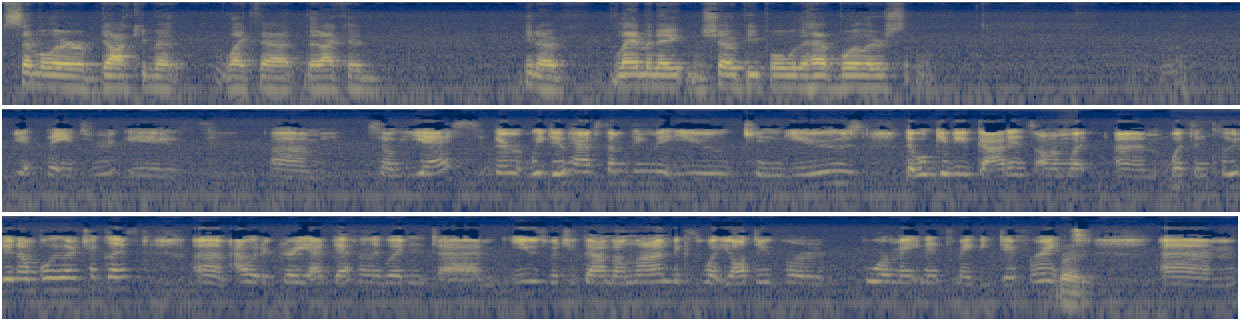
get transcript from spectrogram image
similar document like that that I could, you know, laminate and show people that have boilers. Yep, the answer is um, so yes, there we do have something that you can use that will give you guidance on what um, what's included on boiler checklist. Um, I would agree. I definitely wouldn't um, use what you found online because what y'all do for for maintenance may be different. Right. Um,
